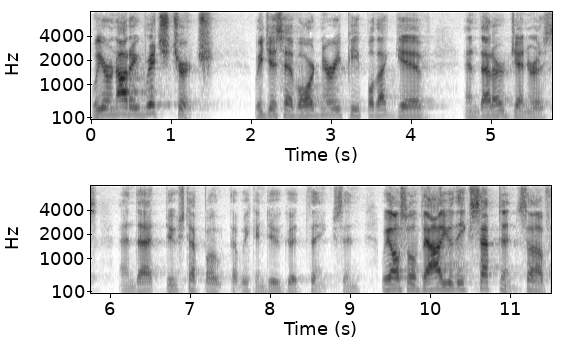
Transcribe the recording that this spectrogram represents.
We are not a rich church. We just have ordinary people that give and that are generous and that do step out that we can do good things. And we also value the acceptance of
